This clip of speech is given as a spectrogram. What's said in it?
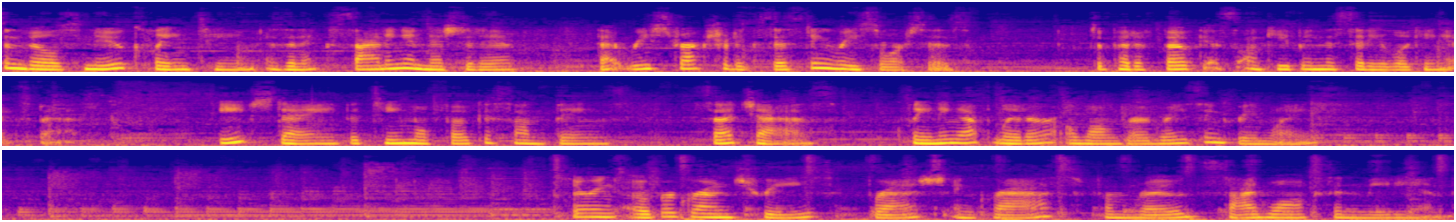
Hendersonville's new Clean Team is an exciting initiative that restructured existing resources to put a focus on keeping the city looking its best. Each day, the team will focus on things such as cleaning up litter along roadways and greenways, clearing overgrown trees, brush, and grass from roads, sidewalks, and medians,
